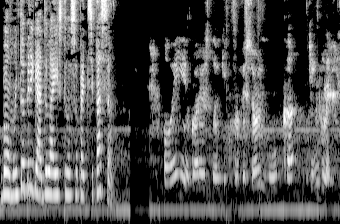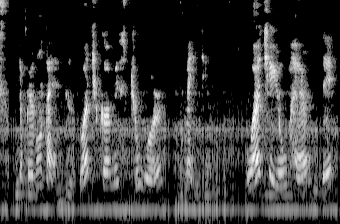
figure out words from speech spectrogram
Bom, muito obrigada, Laís, pela sua participação. Oi, agora eu estou aqui com o professor Luca, de inglês. E a pergunta é: What comes to your mind? What you have the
